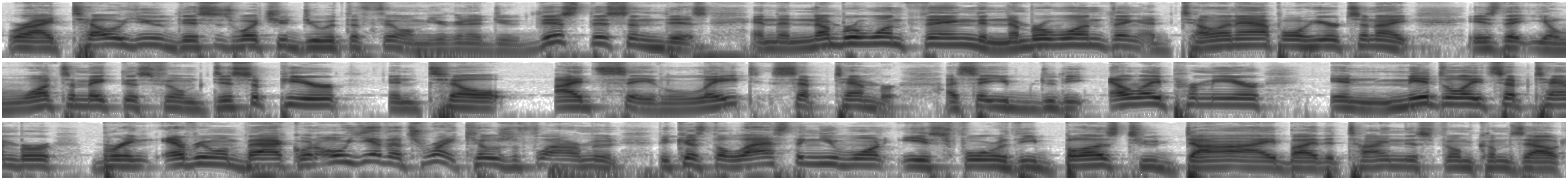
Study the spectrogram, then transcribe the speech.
where I tell you this is what you do with the film. You're going to do this, this, and this. And the number one thing, the number one thing telling Apple here tonight is that you want to make this film disappear until I'd say late September. I say you do the LA premiere in mid to late September, bring everyone back going, oh, yeah, that's right, Killers of the Flower Moon. Because the last thing you want is for the buzz to die by the time this film comes out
